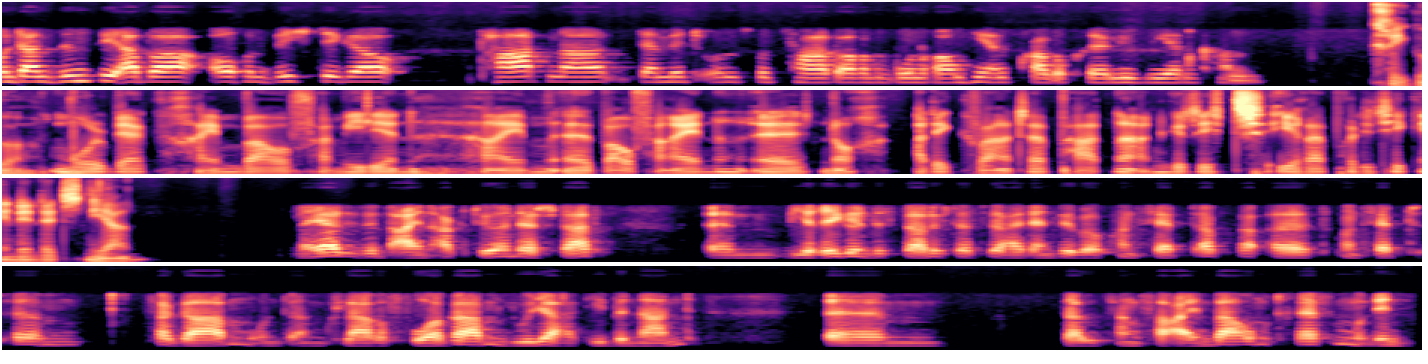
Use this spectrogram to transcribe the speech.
Und dann sind sie aber auch ein wichtiger Partner, der mit uns bezahlbaren Wohnraum hier in Freiburg realisieren kann. Gregor Mohlberg, Heimbau, Familienheim, äh, Bauverein, äh, noch adäquater Partner angesichts Ihrer Politik in den letzten Jahren? Naja, Sie sind ein Akteur in der Stadt. Ähm, wir regeln das dadurch, dass wir halt entweder über Konzept, äh, Konzept ähm, und ähm, klare Vorgaben, Julia hat die benannt, ähm, da sozusagen Vereinbarungen treffen und in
